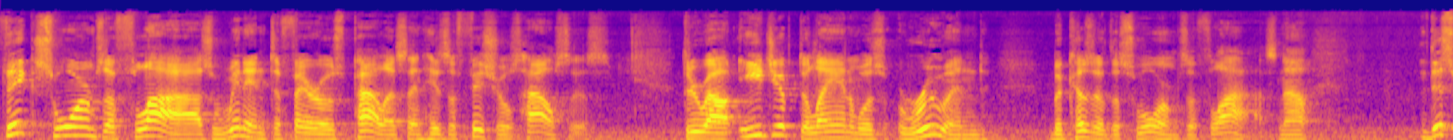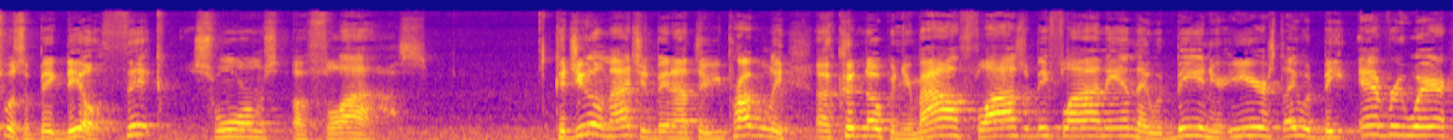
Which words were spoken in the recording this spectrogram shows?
Thick swarms of flies went into Pharaoh's palace and his officials' houses. Throughout Egypt, the land was ruined because of the swarms of flies. Now, this was a big deal. Thick swarms of flies. Could you imagine being out there? You probably uh, couldn't open your mouth. Flies would be flying in. They would be in your ears. They would be everywhere.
